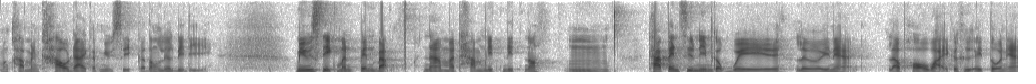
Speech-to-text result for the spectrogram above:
บางคำมันเข้าได้กับมิวสิกก็ต้องเลือกดีๆมิวสิกมันเป็นแบบนามธรรมนิดๆเนาะอืม ถ้าเป็นซีนนิมกับ way เลยเนี่ยแล้วพอไหวก็คือไอ้ตัวเนี้ย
